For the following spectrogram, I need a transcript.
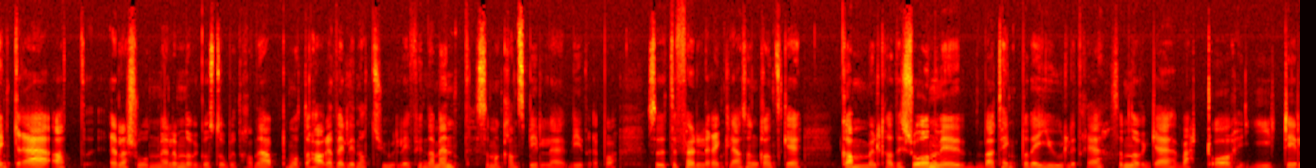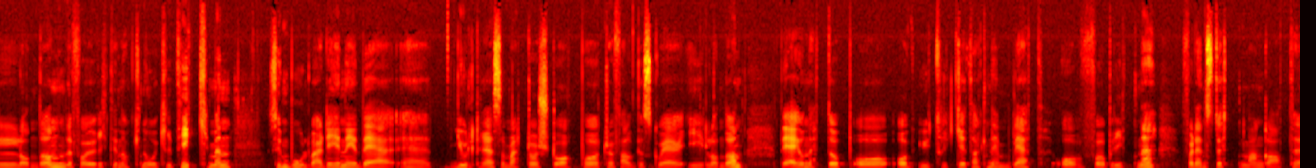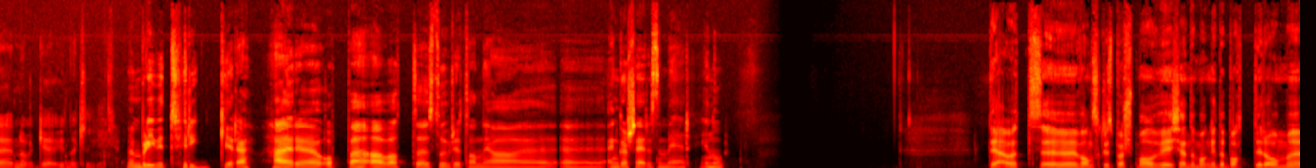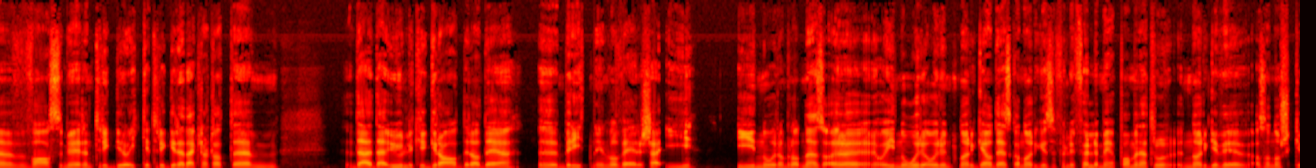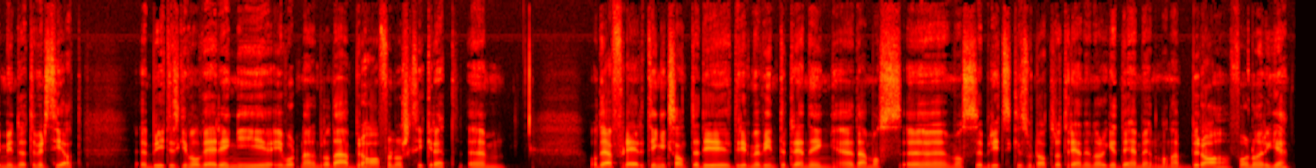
tenker jeg at relasjonen mellom Norge og Storbritannia på en måte har et veldig naturlig fundament som man kan spille videre på. Så dette følger egentlig en sånn ganske gammel tradisjon. Vi bare tenk på det juletreet som Norge hvert år gir til London. Det får jo riktignok noe kritikk, men symbolverdien i det eh, juletreet som hvert år står på Trafalgar Square i London, det er jo nettopp å, å uttrykke takknemlighet overfor britene for den støtten man ga til Norge under krigen. Men blir vi tryggere her eh, oppe av at eh, Storbritannia eh, engasjerer seg mer i nord? Det er jo et uh, vanskelig spørsmål. Vi kjenner mange debatter om uh, hva som gjør en tryggere og ikke tryggere. Det er klart at um, det, er, det, er, ulike grader av det uh, britene involverer seg i i nordområdene, og i nord og rundt Norge. og Det skal Norge selvfølgelig følge med på. Men jeg tror Norge, altså norske myndigheter vil si at britisk involvering i, i, vårt nærområde er bra for norsk sikkerhet. Um, og det er flere ting. ikke sant? De driver med vintertrening. Det er masse, masse britiske soldater å trene i Norge. Det mener man er bra for Norge.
